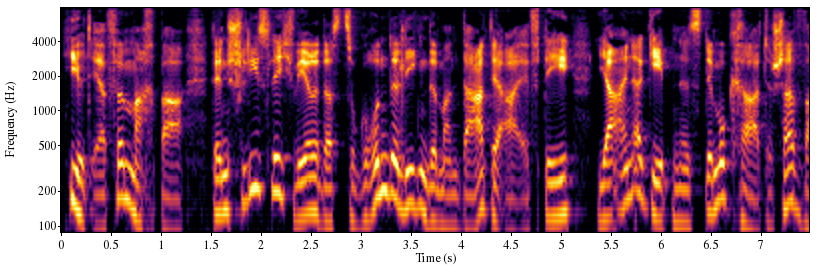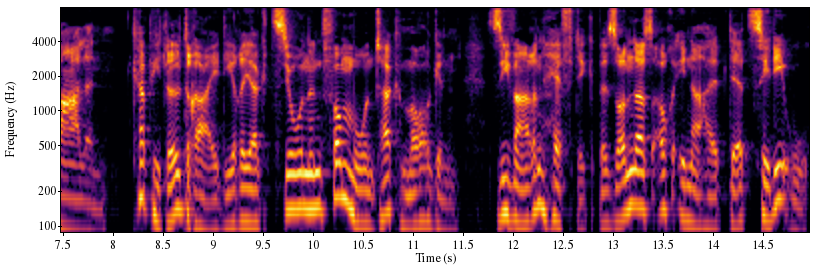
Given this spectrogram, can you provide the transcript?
hielt er für machbar, denn schließlich wäre das zugrunde liegende Mandat der AfD ja ein Ergebnis demokratischer Wahlen. Kapitel 3 Die Reaktionen vom Montagmorgen. Sie waren heftig, besonders auch innerhalb der CDU.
